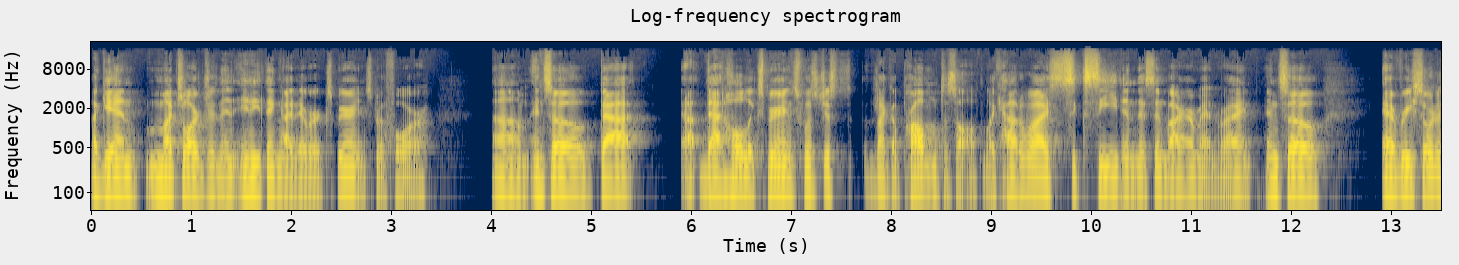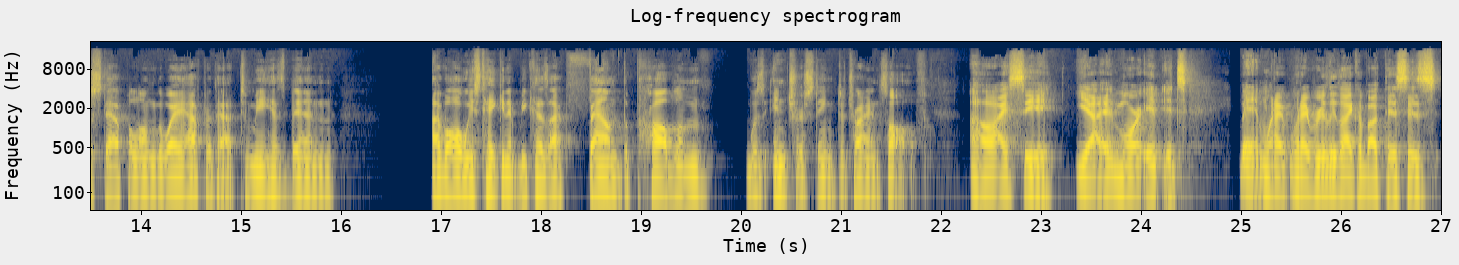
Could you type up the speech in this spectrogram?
again, much larger than anything I'd ever experienced before. Um, and so that uh, that whole experience was just like a problem to solve. Like, how do I succeed in this environment, right? And so every sort of step along the way after that to me has been I've always taken it because I found the problem was interesting to try and solve. Oh, I see. Yeah, it more it, it's what I what I really like about this is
